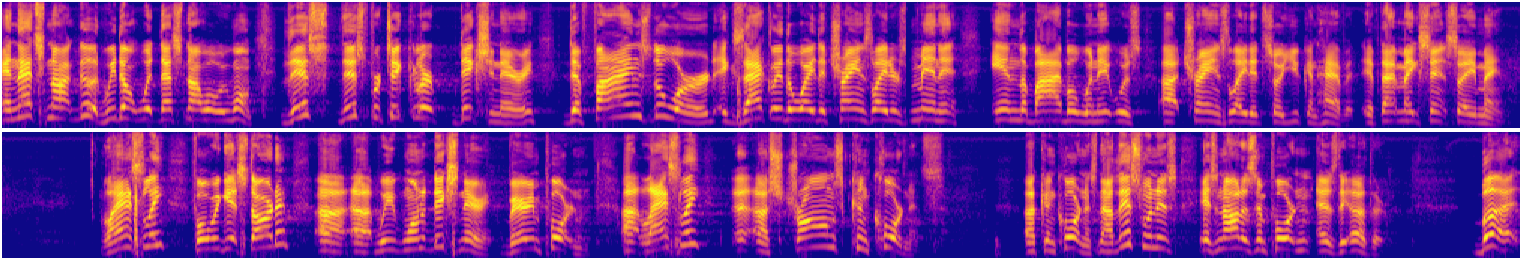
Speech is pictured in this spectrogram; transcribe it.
And that's not good. We don't, that's not what we want. This, this particular dictionary defines the word exactly the way the translators meant it in the Bible when it was uh, translated so you can have it. If that makes sense, say amen. Lastly, before we get started, uh, uh, we want a dictionary. Very important. Uh, lastly, a Strong's Concordance. A concordance. Now, this one is, is not as important as the other, but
